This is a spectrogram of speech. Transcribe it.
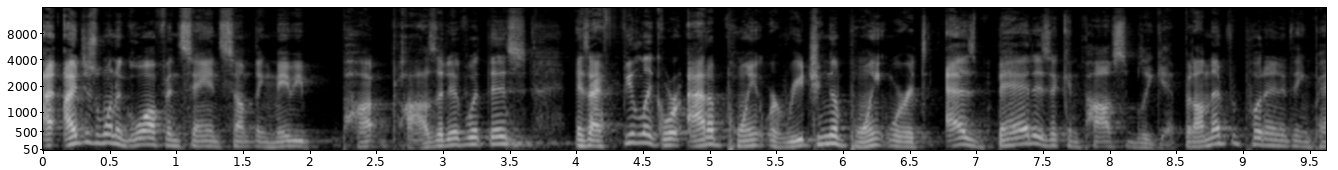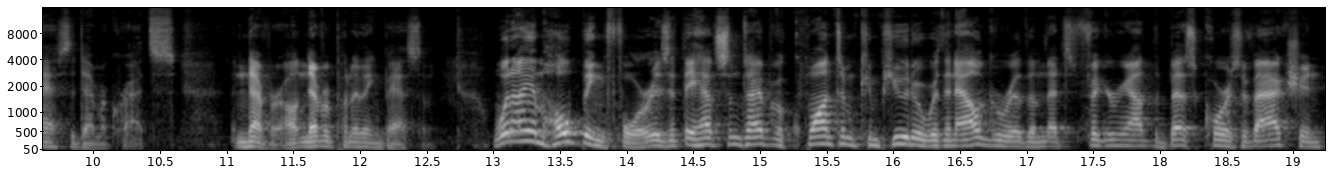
I, I just want to go off and saying something maybe po- positive with this is I feel like we're at a point, we're reaching a point where it's as bad as it can possibly get. But I'll never put anything past the Democrats. Never. I'll never put anything past them. What I am hoping for is that they have some type of a quantum computer with an algorithm that's figuring out the best course of action,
